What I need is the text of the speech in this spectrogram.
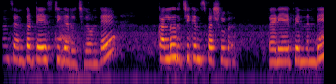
friends ఎంతో టేస్టీగా రుచిగా ఉంటే కల్లూరు చికెన్ స్పెషల్ రెడీ అయిపోయిందండి.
